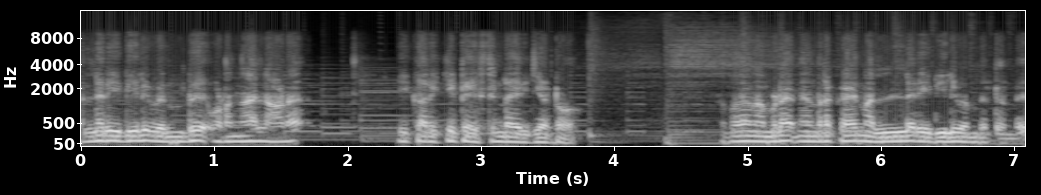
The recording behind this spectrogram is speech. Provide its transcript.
നല്ല രീതിയിൽ വെന്ത് ഉടഞ്ഞാലാണ് ഈ കറിക്ക് ടേസ്റ്റ് ഉണ്ടായിരിക്കുക കേട്ടോ. അപ്പോൾ നമ്മുടെ നേന്ത്രക്കായ നല്ല രീതിയിൽ വെന്തിട്ടുണ്ട്.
